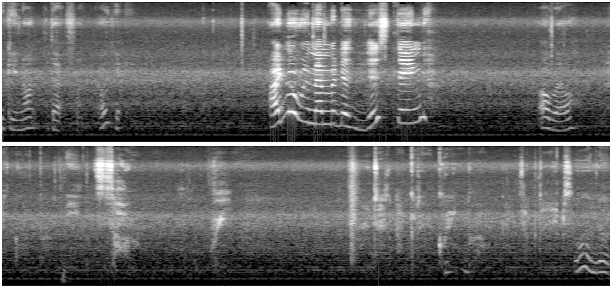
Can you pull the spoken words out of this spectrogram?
Okay, not that fine. Okay. I don't remember that this thing. Oh well. Sorry. I'm just not good at bro. Sometimes. Ooh, look.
